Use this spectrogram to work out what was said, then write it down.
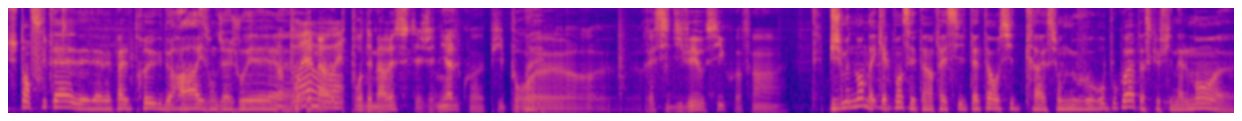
tu t'en foutais il n'y avait pas le truc de ah ils ont déjà joué euh, pour, Ouais, démarrer, ouais, ouais. pour démarrer, c'était génial, quoi. Et puis pour Ouais. euh, récidiver aussi, quoi. Enfin, Puis je me demande à quel point c'était un facilitateur aussi de création de nouveaux groupes ou quoi, parce que finalement, euh,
